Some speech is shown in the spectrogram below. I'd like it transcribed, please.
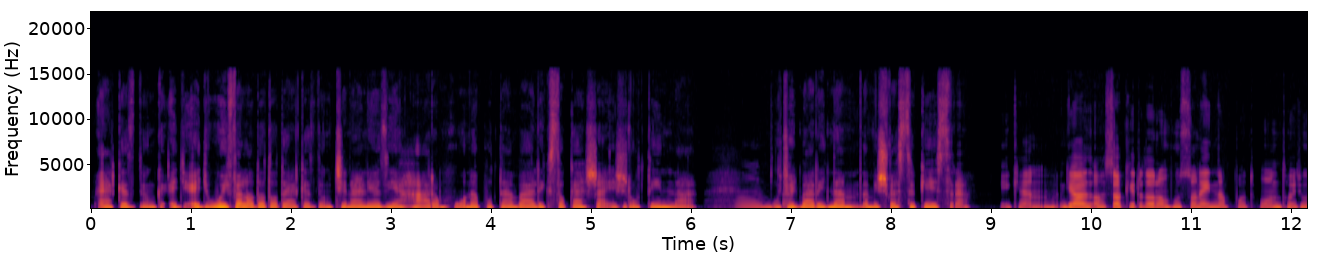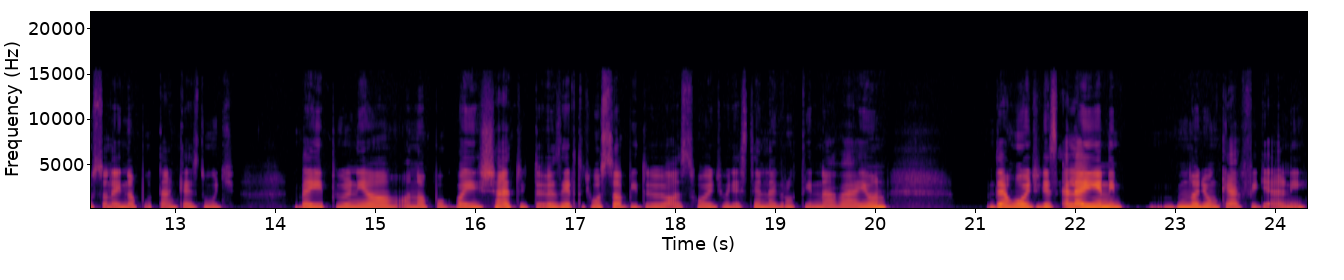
elkezdünk, egy, egy új feladatot elkezdünk csinálni, az ilyen három hónap után válik szokásá és rutinná? Hmm, Úgyhogy már így nem, nem is vesszük észre? Igen. Ugye a, a szakirodalom 21 napot mond, hogy 21 nap után kezd úgy beépülni a, a napokba, és hát azért, hogy hosszabb idő az, hogy, hogy ez tényleg rutinná váljon, de hogy, hogy az elején nagyon kell figyelni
